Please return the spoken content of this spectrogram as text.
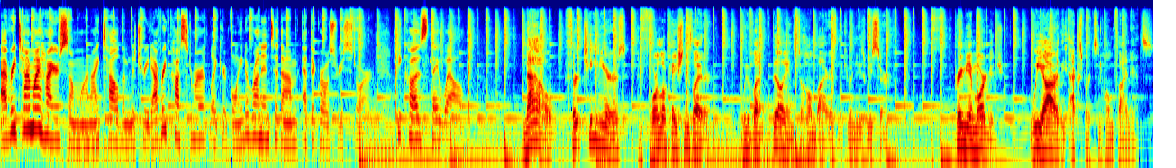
Every time I hire someone, I tell them to treat every customer like you're going to run into them at the grocery store, because they will. Now, 13 years and four locations later, we've lent billions to home buyers in the communities we serve. Premium Mortgage, we are the experts in home finance.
